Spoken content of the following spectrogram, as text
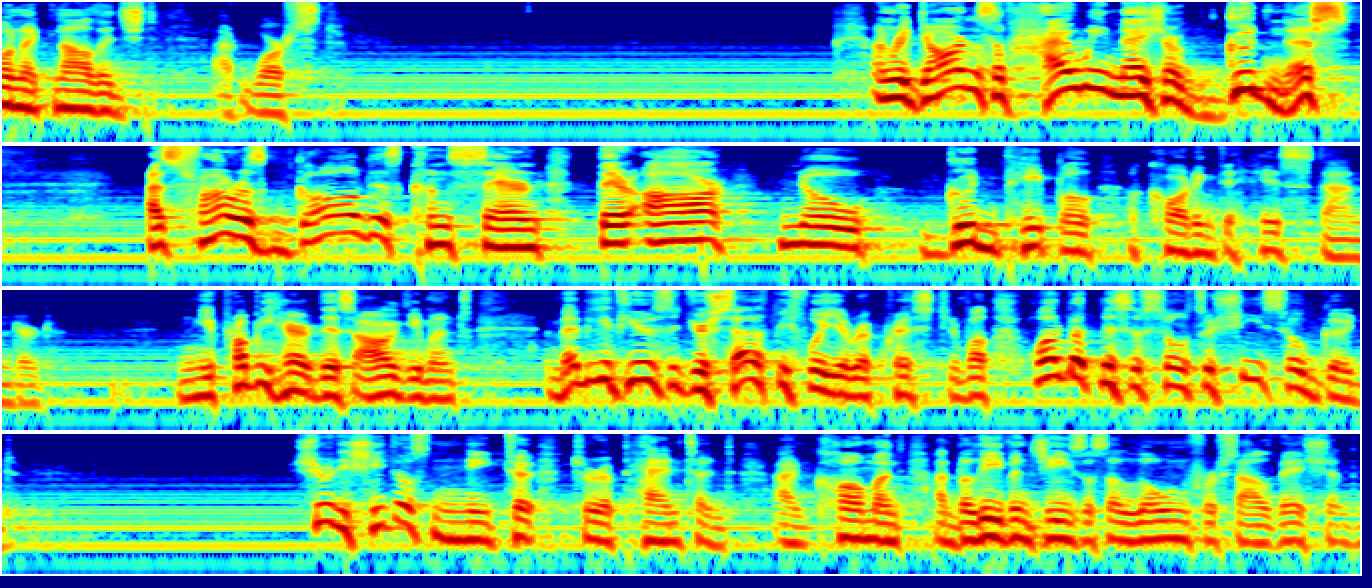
unacknowledged at worst. And regardless of how we measure goodness, as far as God is concerned, there are no good people according to His standard. And you've probably heard this argument. Maybe you've used it yourself before you were a Christian. Well, what about Mrs. So and so? She's so good. Surely she doesn't need to, to repent and, and come and, and believe in Jesus alone for salvation.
